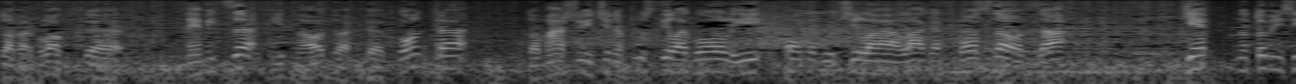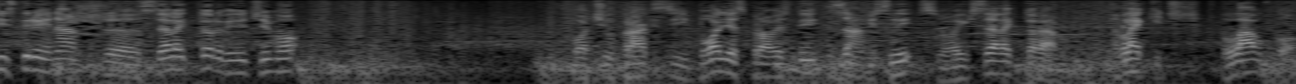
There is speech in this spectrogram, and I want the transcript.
dobar blok Nemica, idna odvah kontra, Tomašević je napustila gol i omogućila lagan posao za Gep. Na tome insistira i naš selektor, vidjet ćemo ko će u praksi bolje sprovesti zamisli svojih selektora. Lekić, Lavko,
